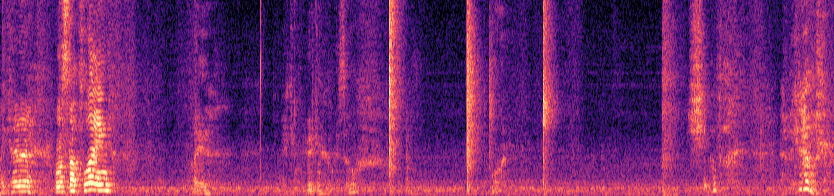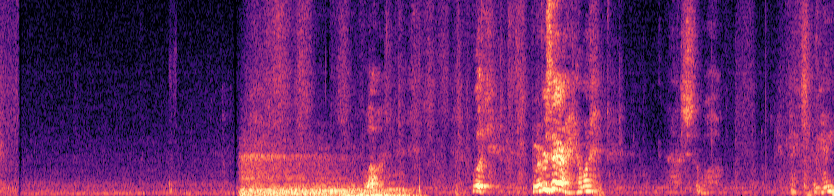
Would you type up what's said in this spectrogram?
I kind of want to stop playing. I can, I can hurt myself. Shit, what the? How do I get out? Hello? Look, whoever's there, I wanna. Oh, it's just a wall. Okay?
